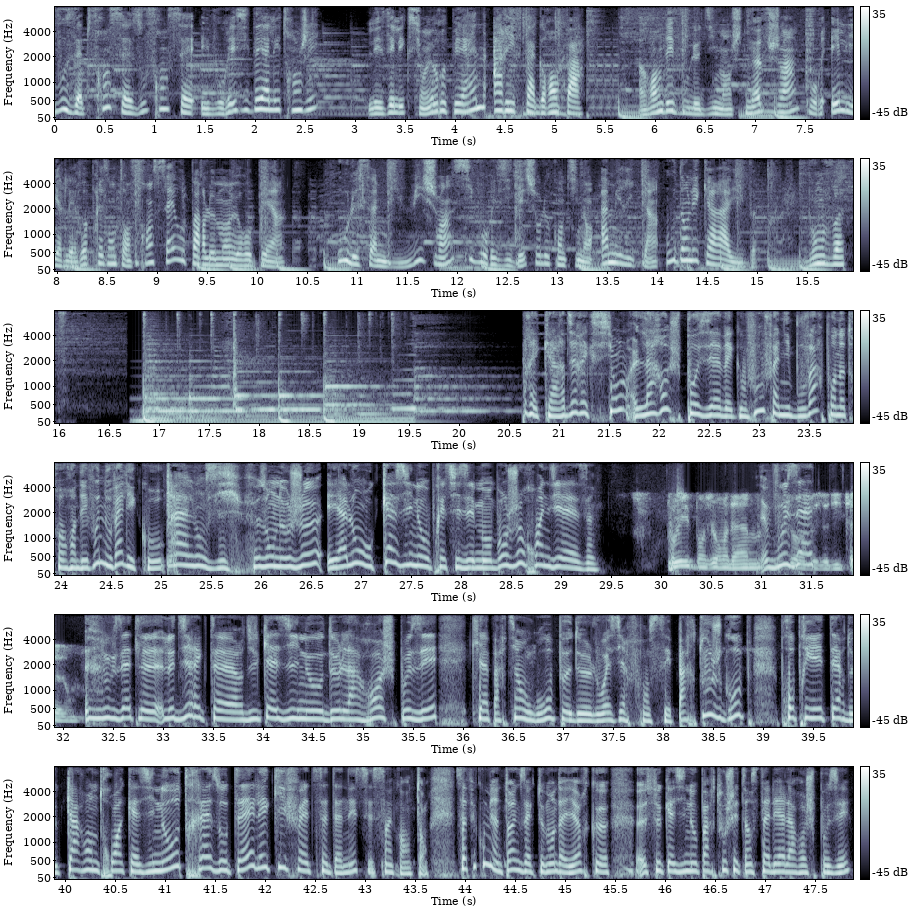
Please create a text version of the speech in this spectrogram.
Vous êtes française ou français et vous résidez à l'étranger? Les élections européennes arrivent à grands pas. Rendez-vous le dimanche 9 juin pour élire les représentants français au Parlement européen. Ou le samedi 8 juin si vous résidez sur le continent américain ou dans les Caraïbes. Bon vote Écart, direction La Roche posée avec vous, Fanny Bouvard, pour notre rendez-vous Nouvelle Écho. Allons-y, faisons nos jeux et allons au casino précisément. Bonjour Juan Diez. Oui, bonjour madame. Vous bonjour êtes, auditeurs. Vous êtes le, le, directeur du casino de La Roche-Posay qui appartient au groupe de loisirs français Partouche, groupe propriétaire de 43 casinos, 13 hôtels et qui fête cette année ses 50 ans. Ça fait combien de temps exactement d'ailleurs que euh, ce casino Partouche est installé à La Roche-Posay?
